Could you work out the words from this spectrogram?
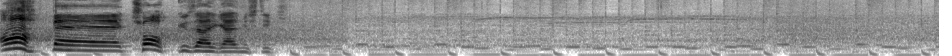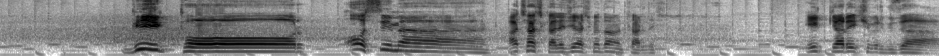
Ah be çok güzel gelmiştik. Victor Osimen. Aç aç kaleciyi açmaya devam et kardeş. İlk yarı 2-1 güzel.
